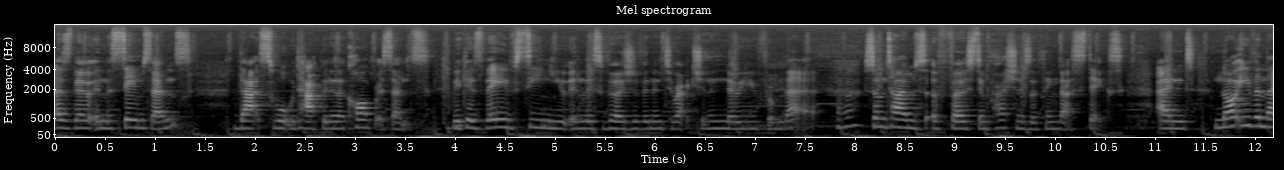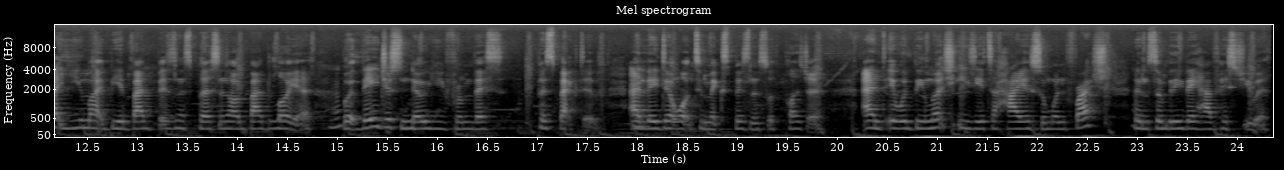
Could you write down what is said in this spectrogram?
as though, in the same sense, that's what would happen in a corporate sense because they've seen you in this version of an interaction and know you from there. Mhm. Sometimes a first impression is a thing that sticks. And not even that you might be a bad business person or a bad lawyer, Mhm. but they just know you from this perspective and they don't want to mix business with pleasure. And it would be much easier to hire someone fresh than somebody they have history with.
